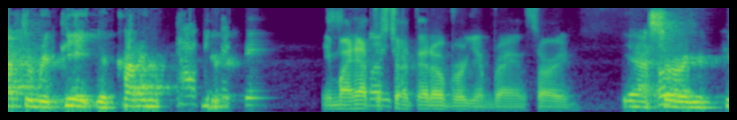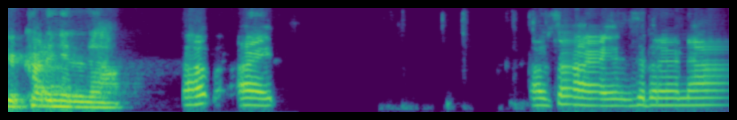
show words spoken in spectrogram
have to repeat. You're cutting you're, you might have to start that over again brian. Sorry. Yeah sorry. You're, you're cutting in and out. Oh all right. I'm sorry. Is it better now?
